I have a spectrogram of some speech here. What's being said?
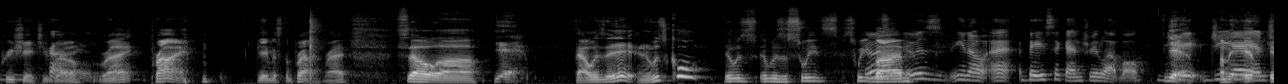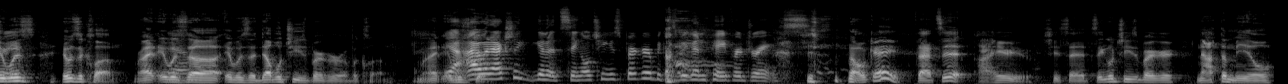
appreciate you, bro, right? Prime gave us the prime, right? So uh yeah, that was it, and it was cool. It was it was a sweet sweet It was, vibe. it was, you know, basic entry level. yeah, GA I mean, it, entry. it was it was a club, right? It was Yeah. uh it was a double cheeseburger of a club, right? It Yeah, I would actually give it single cheeseburger because we couldn't pay for drinks. okay, that's it. I hear you. She said single cheeseburger, not the meal,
